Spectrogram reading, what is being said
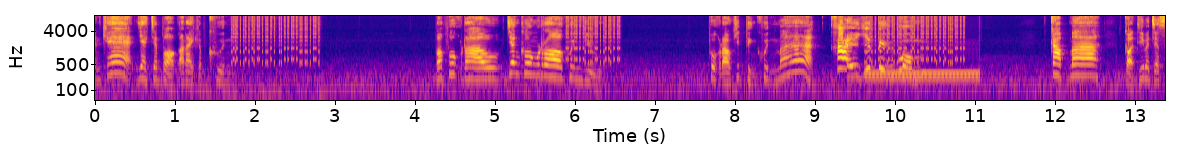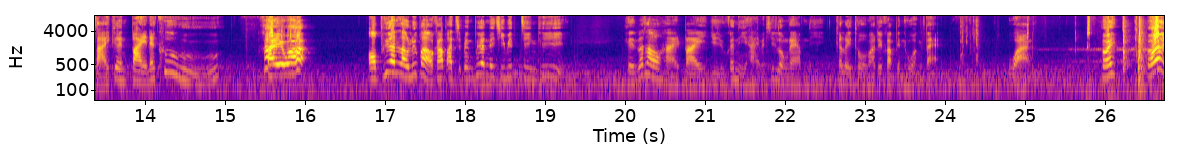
ฉันแค่อยากจะบอกอะไรกับคุณ ว่าพวกเรายังคงรอคุณอยู่ พวกเราคิดถึงคุณมาก ใครคิดถึงผม กลับมาก่อนที่มันจะสายเกินไปนะคู่หู ใครวะอ๋อเพื่อนเราหรือเปล่าครับ อาจจะเป็นเพื่อนในชีวิตจริงที่ เห็นว่าเราหายไปอยู่ๆก็หนีหายไปที่โรงแรมนี้ ก็เลยโทรมาด้วยความเป็นห่วงแต่ วาง เฮ้ย เฮ้ย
